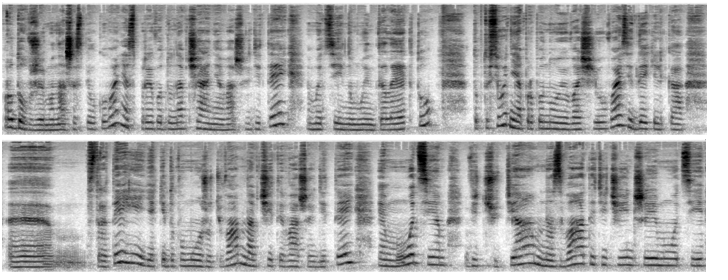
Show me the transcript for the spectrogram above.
Продовжуємо наше спілкування з приводу навчання ваших дітей емоційному інтелекту. Тобто сьогодні я пропоную вашій увазі декілька е, стратегій, які допоможуть вам навчити ваших дітей емоціям, відчуттям, назвати ті чи інші емоції.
